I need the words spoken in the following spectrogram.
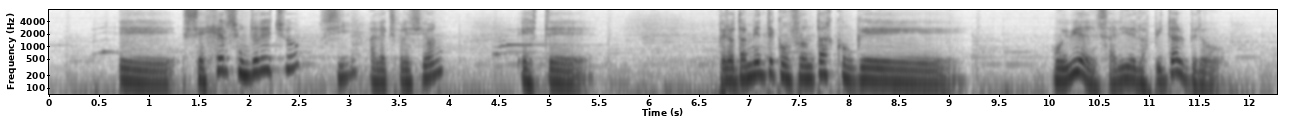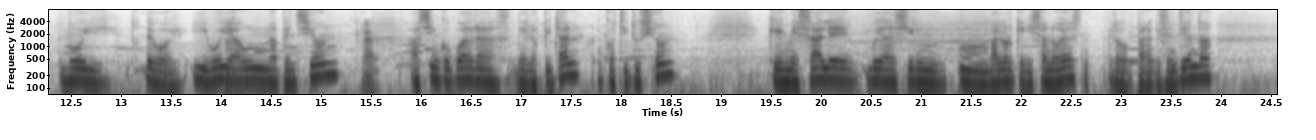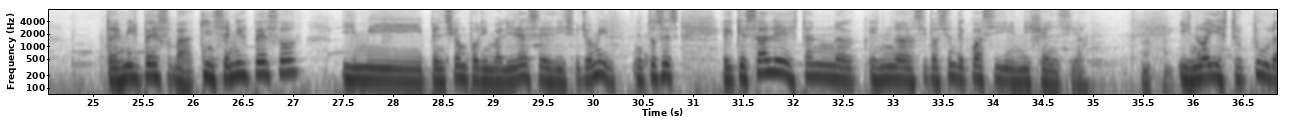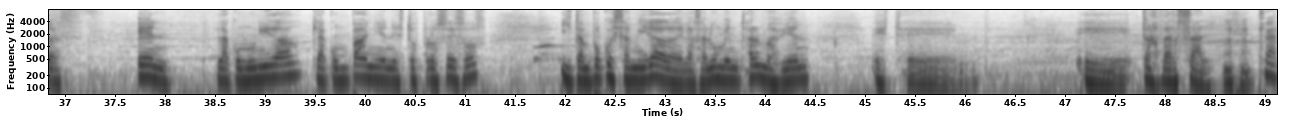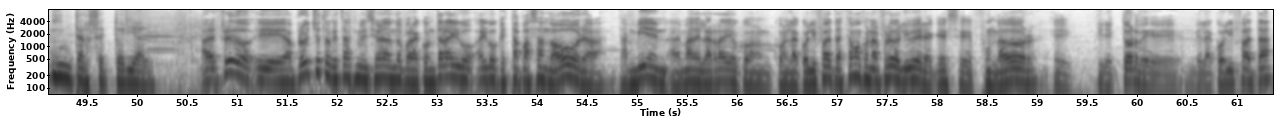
eh, se ejerce un derecho sí a la expresión este pero también te confrontás con que muy bien salí del hospital pero voy dónde voy y voy Ah. a una pensión Claro. a cinco cuadras del hospital, en Constitución, que me sale, voy a decir un, un valor que quizá no es, pero para que se entienda, tres mil pesos, va, 15 mil pesos y mi pensión por invalidez es 18 mil. Entonces, el que sale está en una, en una situación de cuasi indigencia y no hay estructuras en la comunidad que acompañen estos procesos y tampoco esa mirada de la salud mental más bien este eh, transversal. Claro. intersectorial. Alfredo, eh, aprovecho esto que estás mencionando para contar algo, algo que está pasando ahora, también, además de la radio con, con la Colifata. Estamos con Alfredo Olivera, que es eh, fundador, eh, director de, de la Colifata,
